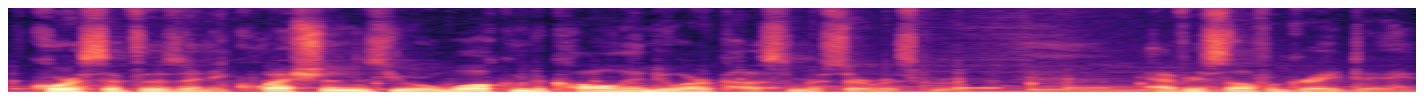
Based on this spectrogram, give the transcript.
Of course, if there's any questions, you are welcome to call into our customer service group. Have yourself a great day.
